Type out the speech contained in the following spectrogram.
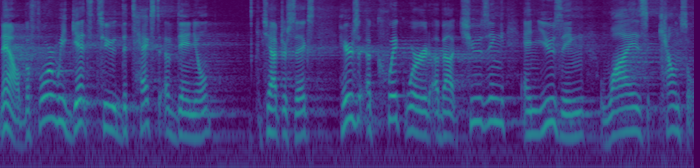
Now, before we get to the text of Daniel, chapter 6, Here's a quick word about choosing and using wise counsel.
